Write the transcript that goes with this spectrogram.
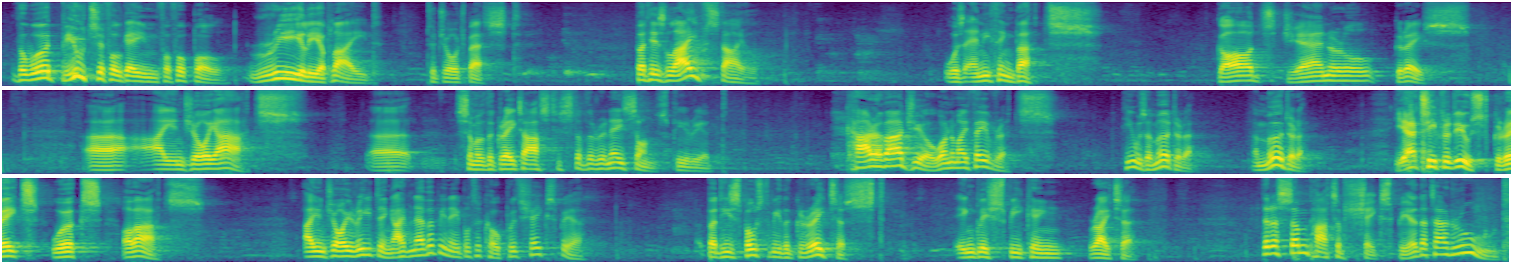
The word beautiful game for football really applied to George Best. But his lifestyle was anything but God's general grace. Uh, I enjoy art. Uh, some of the great artists of the Renaissance period. Caravaggio, one of my favorites. He was a murderer, a murderer. Yet he produced great works of art. I enjoy reading. I've never been able to cope with Shakespeare, but he's supposed to be the greatest English speaking writer. There are some parts of Shakespeare that are rude.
